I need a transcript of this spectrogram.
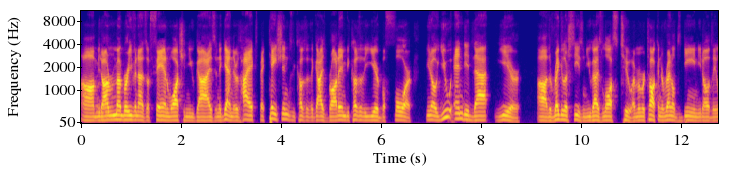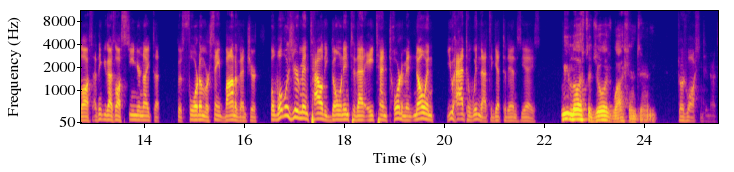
Um, you know, I remember even as a fan watching you guys, and again, there's high expectations because of the guys brought in because of the year before. You know, you ended that year, uh, the regular season. You guys lost two. I remember talking to Reynolds Dean. You know, they lost. I think you guys lost senior night to it was Fordham or St. Bonaventure. But what was your mentality going into that A10 tournament, knowing you had to win that to get to the NCAAs? We lost to George Washington. George Washington. That's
